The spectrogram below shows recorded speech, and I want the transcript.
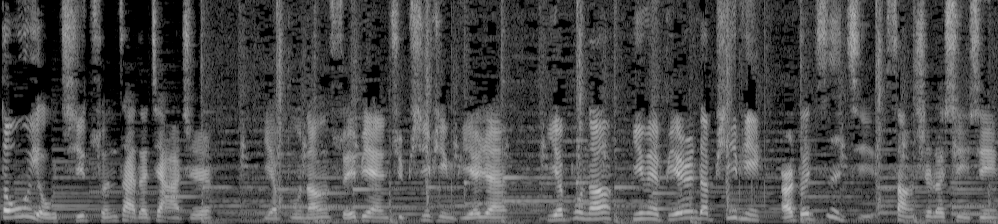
都有其存在的价值，也不能随便去批评别人，也不能因为别人的批评而对自己丧失了信心。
